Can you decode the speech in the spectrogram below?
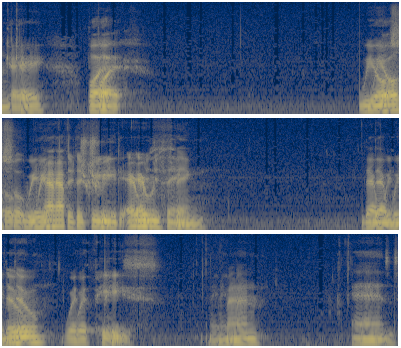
Okay, but we also we have to treat everything that we do with peace. Amen. And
